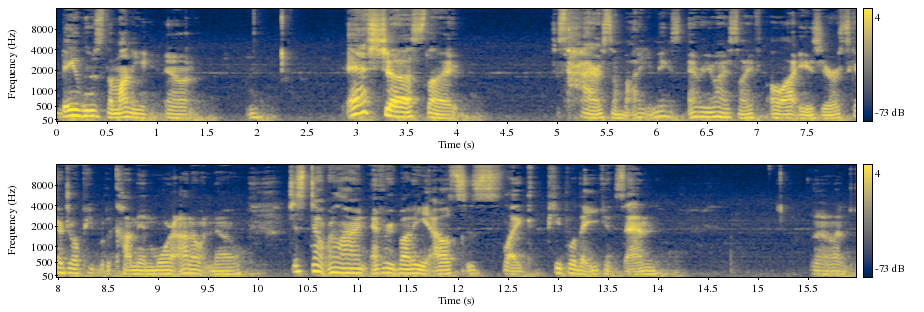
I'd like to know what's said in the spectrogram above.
they lose the money and it's just like just hire somebody. It makes everybody's life a lot easier. Schedule people to come in more. I don't know. Just don't rely on everybody else's like people that you can send. And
